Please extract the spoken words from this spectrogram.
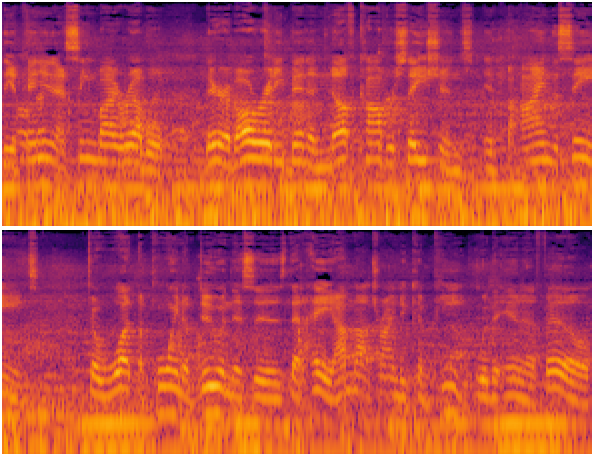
the opinion as seen by a rebel. There have already been enough conversations in behind the scenes to what the point of doing this is. That hey, I'm not trying to compete with the NFL.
